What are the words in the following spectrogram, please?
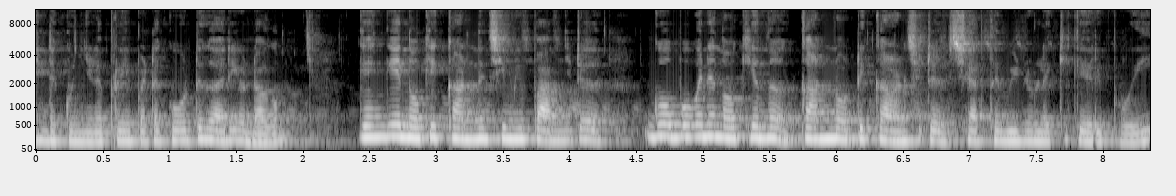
എന്റെ കുഞ്ഞിന്റെ പ്രിയപ്പെട്ട കൂട്ടുകാരി ഉണ്ടാകും ഗംഗയെ നോക്കി കണ്ണ് ചിമ്മി പറഞ്ഞിട്ട് ഗോപുവിനെ നോക്കിയൊന്ന് കണ്ണോട്ടി കാണിച്ചിട്ട് ശരത് വീടിനുള്ളിലേക്ക് കയറിപ്പോയി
